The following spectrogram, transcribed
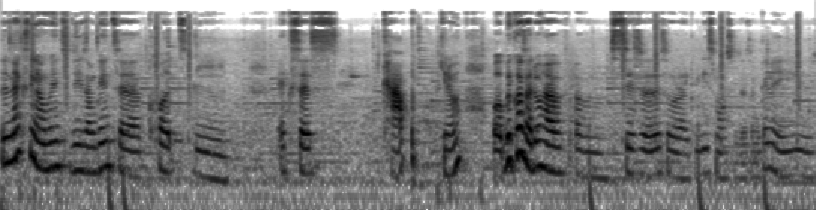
The next thing I'm going to do is I'm going to cut the excess cap you know but because i don't have um, scissors or like really small scissors i'm gonna use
